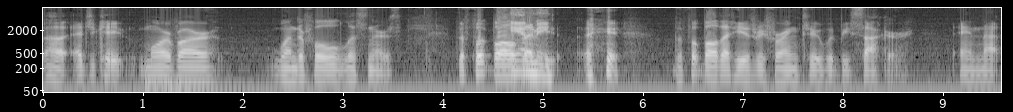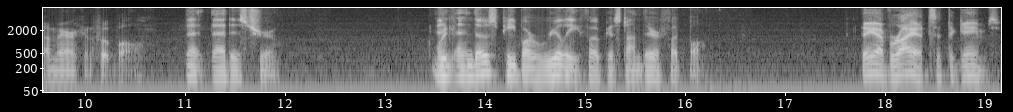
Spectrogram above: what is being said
uh, educate more of our wonderful listeners, the football And that me. He, the football that he is referring to would be soccer, and not American football. That that is true. And, Which- and those people are really focused on their football. they have riots at the games.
